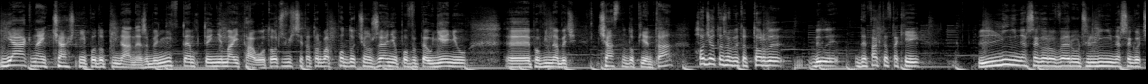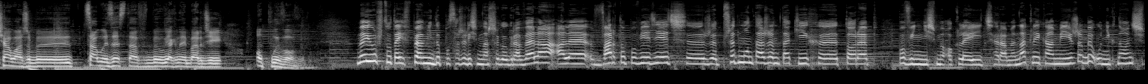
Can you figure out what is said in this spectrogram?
jak najciaśniej podopinane, żeby nic tam tutaj nie majtało. To oczywiście ta torba po dociążeniu, po wypełnieniu e, powinna być ciasno dopięta. Chodzi o to, żeby te torby były de facto w takiej linii naszego roweru, czy linii naszego ciała, żeby cały zestaw był jak najbardziej opływowy. My już tutaj w pełni doposażyliśmy naszego gravela, ale warto powiedzieć, e, że przed montażem takich e, toreb powinniśmy okleić ramę naklejkami, żeby uniknąć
